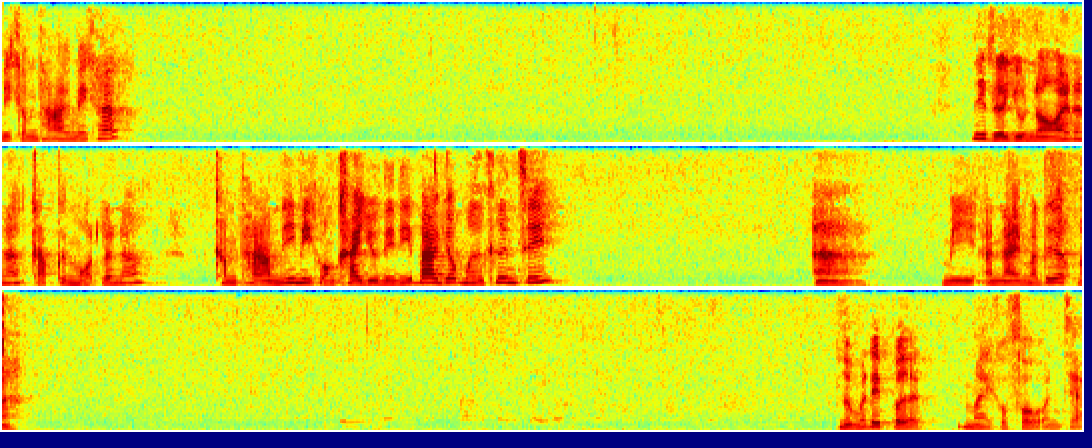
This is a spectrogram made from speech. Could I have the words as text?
มีคำถามไหมคะ นี่เหลืออยู่น้อยแล้วนะกลับกันหมดแล้วนะคำถามนี้มีของใครอยู่ในนี้บ้างยกมือขึ้นสิอ่า มีอันไหนมาเลือกมาหนูไม่ได้เปิดไมโครโฟนจ้ะ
